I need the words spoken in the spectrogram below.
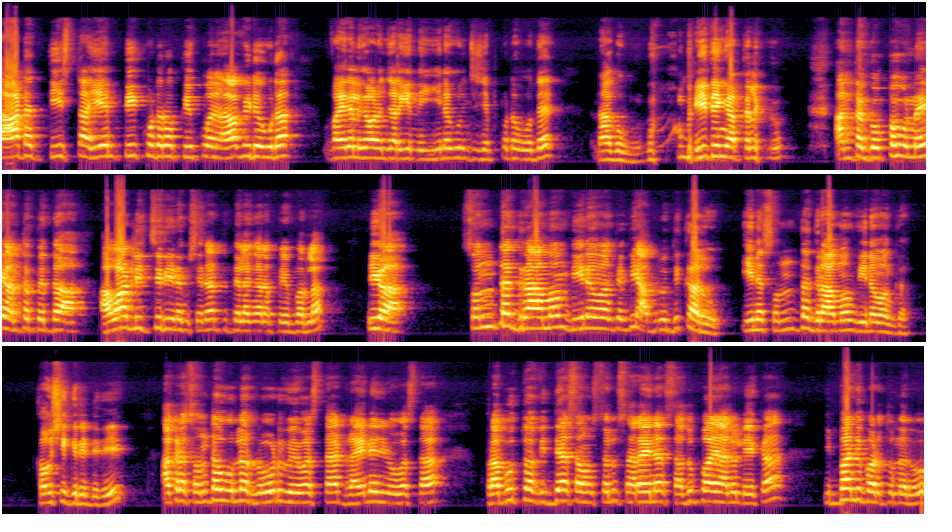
తాట తీస్తా ఏం పీక్కుంటారో పీక్కు ఆ వీడియో కూడా వైరల్ కావడం జరిగింది. ఈయన గురించి చెప్పుకుంటూ పోతే నాకు బ్రీతింగ్ అత్తలేదు. అంత గొప్పగా ఉన్నాయి అంత పెద్ద అవార్డులు ఇచ్చిర్రు ఈయనకు శనార్థి తెలంగాణ పేపర్లో. ఇక సొంత గ్రామం వీణవంకకి అభివృద్ధి కరువు. ఈయన సొంత గ్రామం వీణవంక కౌశిక్ రెడ్డిది. అక్కడ సొంత ఊర్లో రోడ్డు వ్యవస్థ డ్రైనేజ్ వ్యవస్థ ప్రభుత్వ విద్యా సంస్థలు సరైన సదుపాయాలు లేక ఇబ్బంది పడుతున్నారు.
